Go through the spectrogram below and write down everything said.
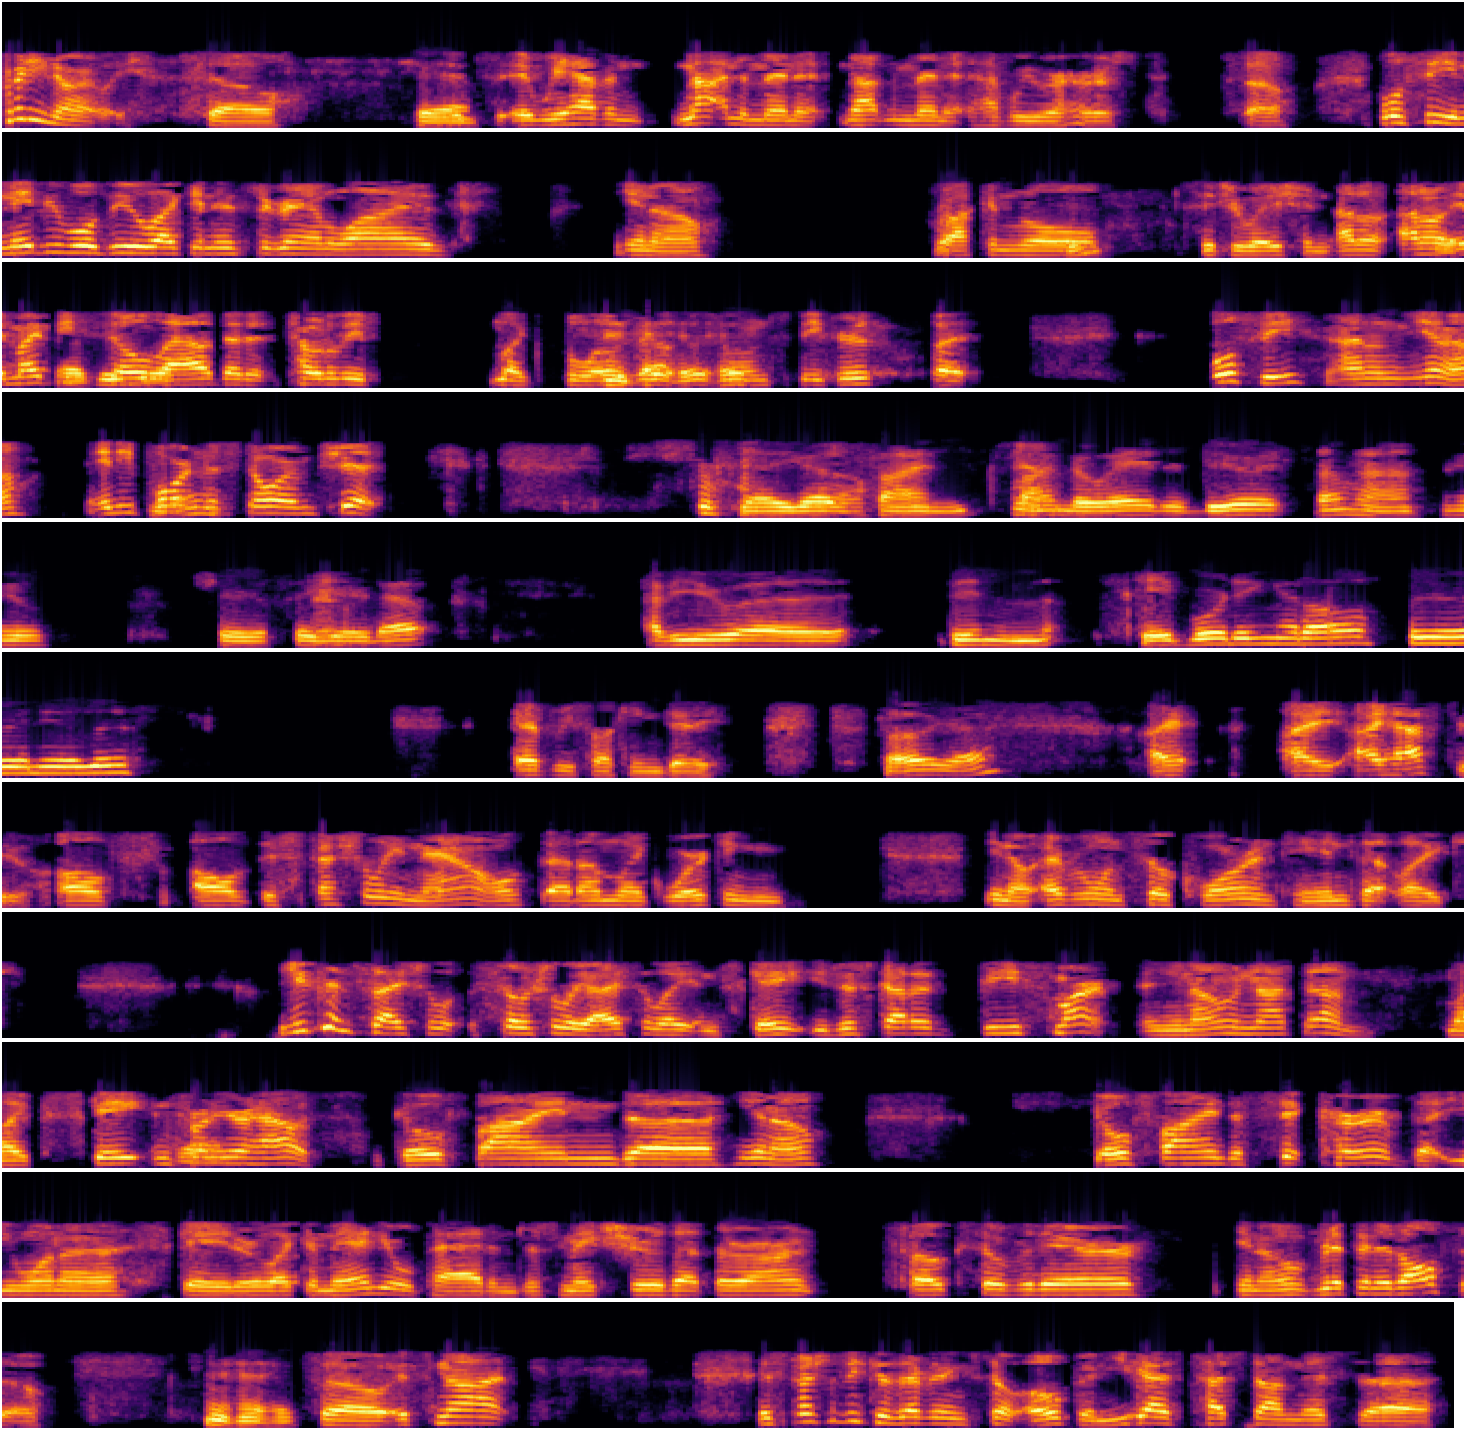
pretty gnarly. So Yeah. it's it, we haven't not in a minute, not in a minute have we rehearsed. So we'll see. Maybe we'll do like an Instagram live, you know, rock and roll situation. I don't I don't it might be so loud that it totally like blows out the phone speakers, but we'll see. I don't you know, any port in a storm, shit. Yeah, you gotta So, find yeah. find a way to do it somehow. You'll sure you'll figure it out. Have you uh been skateboarding at all through any of this? every fucking day. Oh yeah. I I have to. I'll I'll especially now that I'm like working. You know, everyone's so quarantined that like you can social, socially isolate and skate. You just gotta be smart and you know, and not dumb. Like skate in front of your house. Go find uh, you know, go find a sick curb that you want to skate or like a manual pad and just make sure that there aren't folks over there, you know, ripping it also. So it's not, especially because everything's so open. You guys touched on this uh,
